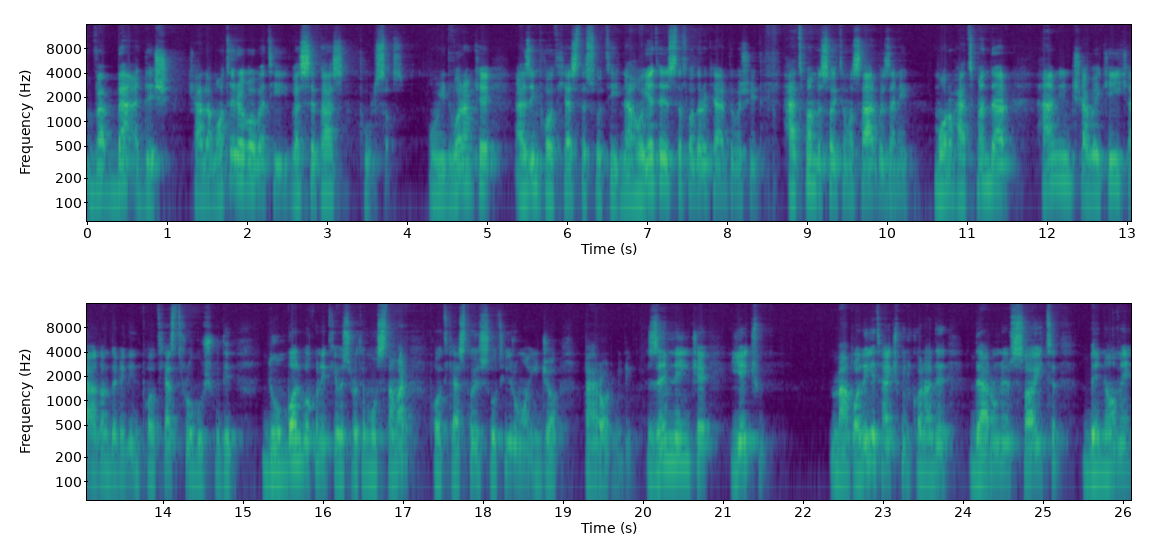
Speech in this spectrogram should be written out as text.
و بعدش کلمات رقابتی و سپس پولساز. امیدوارم که از این پادکست صوتی نهایت استفاده رو کرده باشید. حتما به سایت ما سر بزنید. ما رو حتما در همین شبکه ای که الان دارید این پادکست رو گوش می‌دید دنبال بکنید که به صورت مستمر پادکست های صوتی رو ما اینجا قرار می‌دید. ضمن اینکه یک مقاله تکمیل کننده درون سایت به نام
